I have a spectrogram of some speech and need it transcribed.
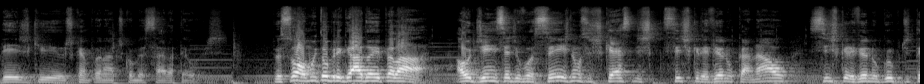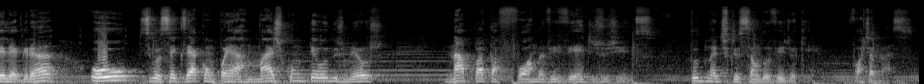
desde que os campeonatos começaram até hoje. Pessoal, muito obrigado aí pela audiência de vocês. Não se esqueça de se inscrever no canal, se inscrever no grupo de Telegram ou, se você quiser acompanhar mais conteúdos meus, na plataforma Viver de Jiu-Jitsu. Tudo na descrição do vídeo aqui. Forte abraço.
